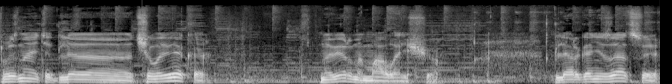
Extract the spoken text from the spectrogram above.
Вы знаете, для человека, наверное, мало еще. Для организации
